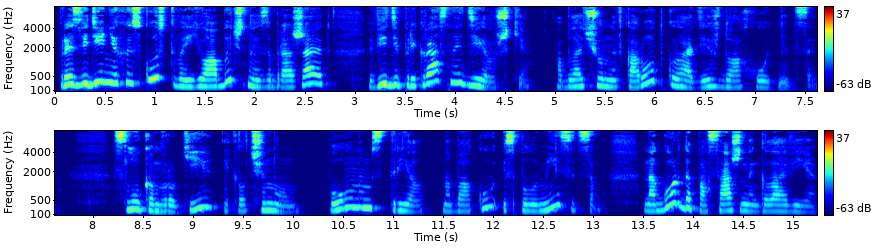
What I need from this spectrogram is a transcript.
В произведениях искусства ее обычно изображают в виде прекрасной девушки, облаченной в короткую одежду охотницы, с луком в руке и колчаном, полным стрел на боку и с полумесяцем на гордо посаженной голове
